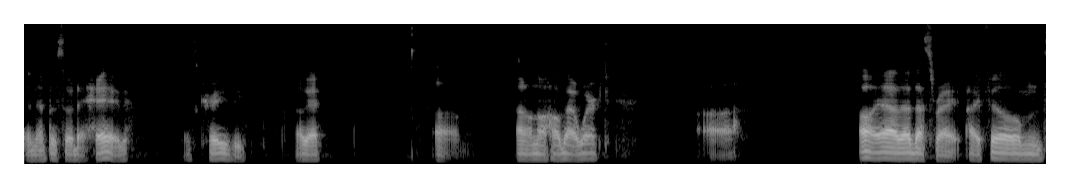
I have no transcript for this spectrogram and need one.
an episode ahead. That's crazy. Okay. Um, I don't know how that worked. Uh, oh yeah, that, that's right. I filmed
